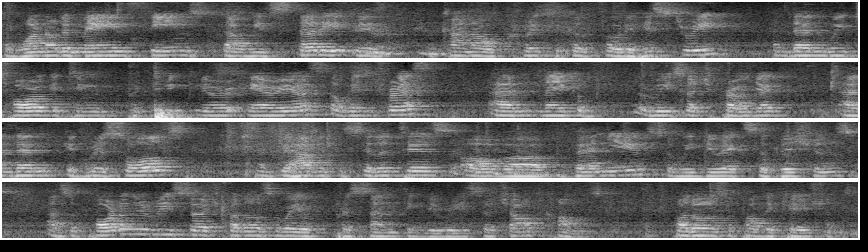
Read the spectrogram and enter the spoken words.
One of the main themes that we study is kind of critical photo history, and then we targeting particular areas of interest and make a, a research project, and then it results, since we have the facilities of a venue, so we do exhibitions as a part of the research, but also way of presenting the research outcomes, but also publications.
